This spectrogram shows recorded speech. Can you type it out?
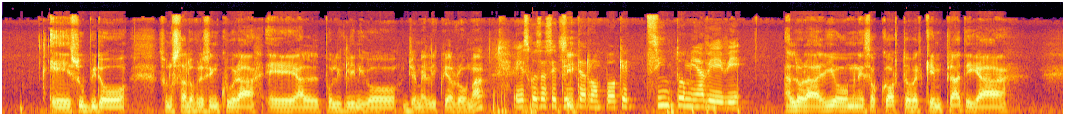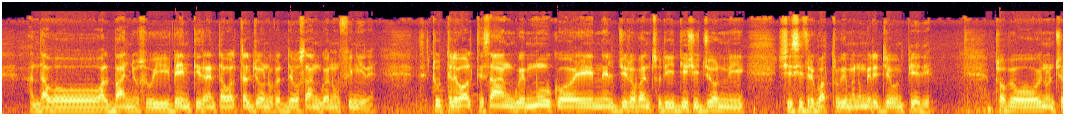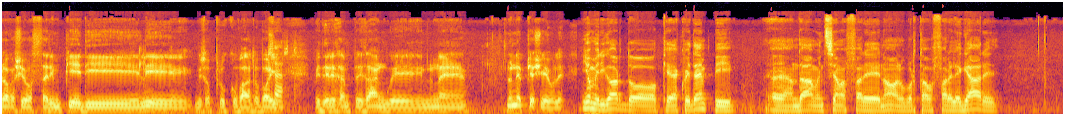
e subito sono stato preso in cura eh, al Policlinico Gemelli qui a Roma. Eh, scusa se ti Sì. interrompo, che sintomi avevi? Allora io me ne sono accorto perché in pratica andavo al bagno sui 20-30 volte al giorno, perdevo sangue a non finire. Tutte le volte sangue, muco e nel giro penso di 10 giorni scesi 3-4 kg, ma non mi reggevo in piedi. Proprio io non ce la facevo a stare in piedi lì, mi sono preoccupato. Poi Certo. vedere sempre sangue non è, non è piacevole. Io mi ricordo che a quei tempi eh, andavamo insieme a fare, no, lo portavo a fare le gare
